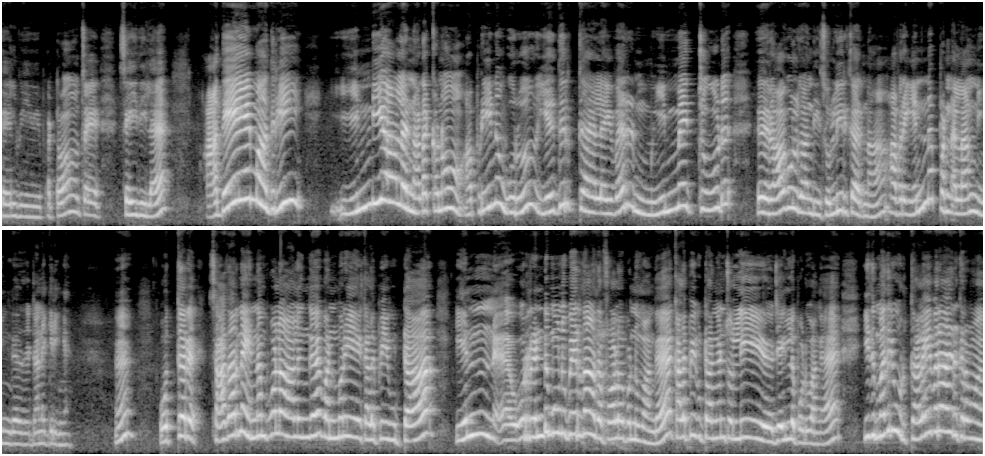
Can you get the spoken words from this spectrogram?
கேள்விப்பட்டோம் செ- செய்தியில். அதே மாதிரி இந்தியாவில் நடக்கணும் அப்படின்னு ஒரு எதிர்த்தலைவர் இம்மெச்சூடு ராகுல் காந்தி சொல்லியிருக்காருன்னா அவரை என்ன பண்ணலான்னு நீங்கள் நினைக்கிறீங்க? ஒத்தர் சாதாரண எண்ணம் போல் ஆளுங்க வன்முறையை கிளப்பி விட்டா என் ஒரு ரெண்டு மூணு பேர் தான் அதை ஃபாலோ பண்ணுவாங்க. கிளப்பி விட்டாங்கன்னு சொல்லி ஜெயிலில் போடுவாங்க. இது மாதிரி ஒரு தலைவராக இருக்கிறவன்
